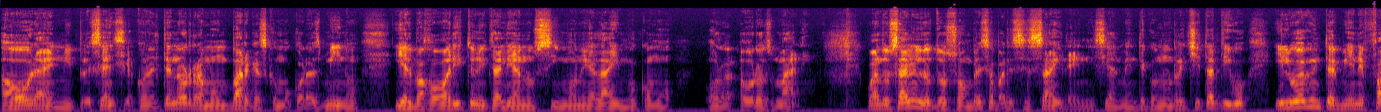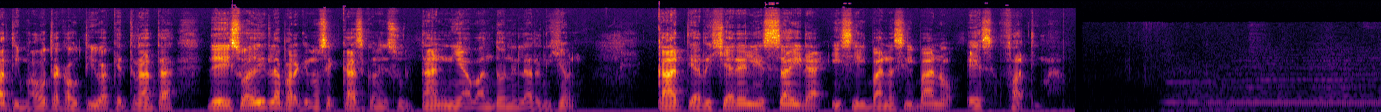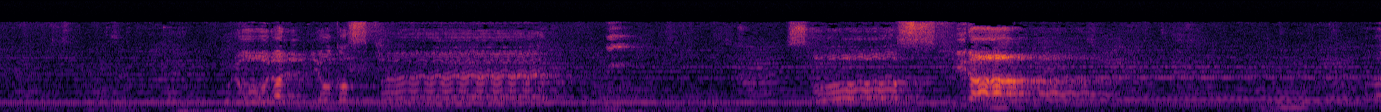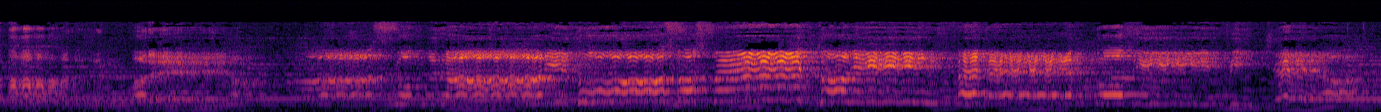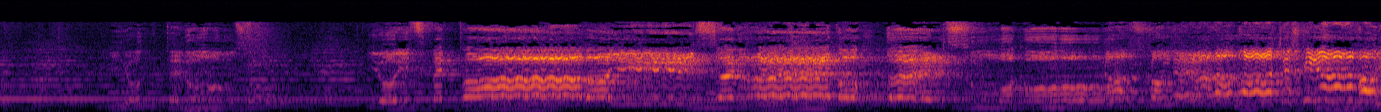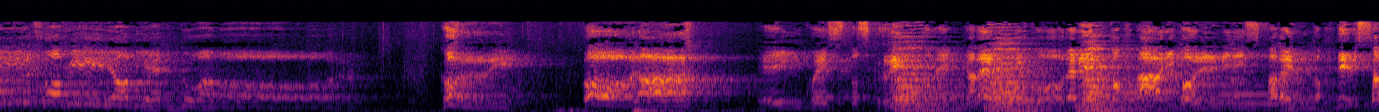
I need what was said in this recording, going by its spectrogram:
Ahora en mi presencia, con el tenor Ramón Vargas como Corasmino y el bajo barítono italiano Simone Alaimo como Orosmane. Cuando salen los dos hombres aparece Zaira inicialmente con un recitativo y luego interviene Fátima, otra cautiva que trata de disuadirla para que no se case con el sultán ni abandone la religión. Katia Ricciarelli es Zaira y Silvana Silvano es Fátima.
